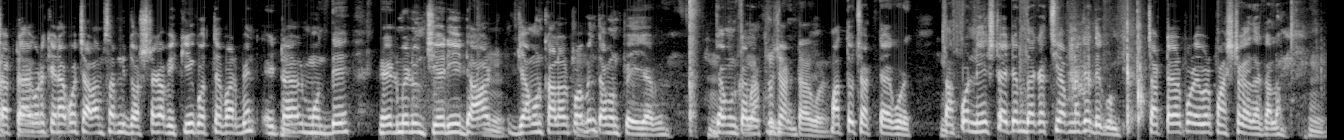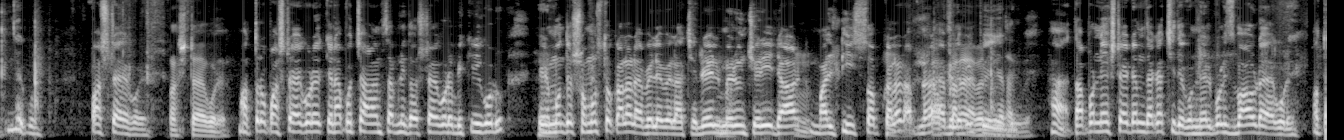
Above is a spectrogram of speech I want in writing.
চার টাকা করে কেনা পড়ছে আরামসে আপনি দশ টাকা বিক্রি করতে পারবেন। এটার মধ্যে রেড মেরুন চেরি ডার্ক যেমন কালার পাবেন তেমন পেয়ে যাবেন। যেমন কালার মাত্র চার টাকা করে। মাত্র চার টাকা করে। তারপর নেক্সট আইটেম দেখাচ্ছি আপনাকে দেখুন চার টাকার পর এবার পাঁচ টাকা দেখালাম। দেখুন। পাঁচ টাকা করে। পাঁচ টাকা করে। মাত্র পাঁচ টাকা করে কেনা পড়ছে আরামসে আপনি দশ টাকা করে বিক্রি করুন। এর মধ্যে সমস্ত কালার অ্যাভেলেবেল আছে red maroon cherry dark multi সব কালার আপনারা অ্যাভেলেবেল পেয়ে যাবেন। হ্যাঁ তারপর নেক্সট আইটেম দেখাচ্ছি দেখুন নেল পলিশ বারো টাকা করে। অত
